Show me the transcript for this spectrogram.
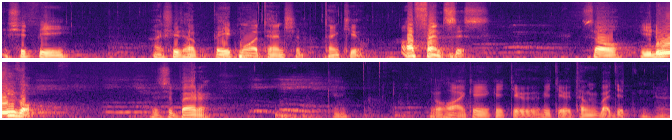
It should be, I should have paid more attention. Thank you. Offenses. So you do evil. This is better. Okay. Câu hỏi cái cái chữ cái chữ thân bà dịch. À.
